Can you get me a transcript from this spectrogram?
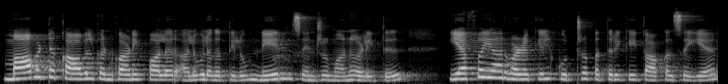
மாவட்ட காவல் கண்காணிப்பாளர் அலுவலகத்திலும் நேரில் சென்று மனு அளித்து எஃப்ஐஆர் வழக்கில் குற்றப்பத்திரிகை தாக்கல் செய்ய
